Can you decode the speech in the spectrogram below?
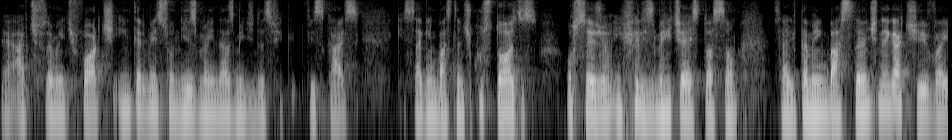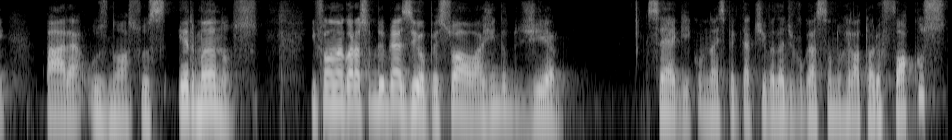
é, artificialmente forte intervencionismo aí nas medidas fiscais que seguem bastante custosas, ou seja, infelizmente a situação segue também bastante negativa aí para os nossos hermanos. E falando agora sobre o Brasil, pessoal, a agenda do dia segue na expectativa da divulgação do relatório Focus,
